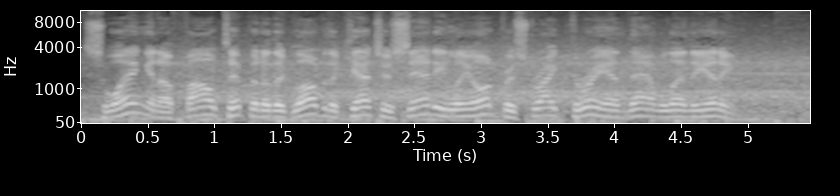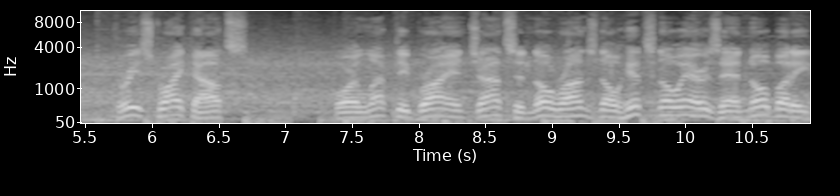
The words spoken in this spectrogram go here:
Swing and a foul tip into the glove of the catcher, Sandy Leon, for strike three, and that will end the inning. Three strikeouts for lefty Brian Johnson. No runs, no hits, no errors, and nobody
